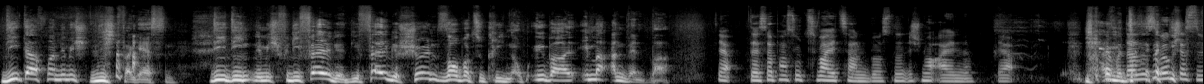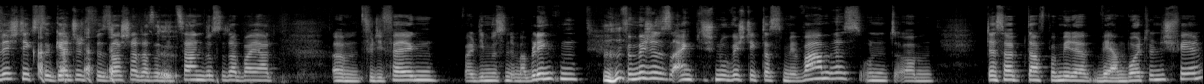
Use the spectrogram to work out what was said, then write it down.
Die darf man nämlich nicht vergessen. Die dient nämlich für die Felge. Die Felge schön sauber zu kriegen, auch überall immer anwendbar. Ja, deshalb hast du zwei Zahnbürsten und nicht nur eine. Ja. Also das ist wirklich das wichtigste Gadget für Sascha, dass er die Zahnbürste dabei hat. Ähm, für die Felgen weil die müssen immer blinken. Für mich ist es eigentlich nur wichtig, dass es mir warm ist und ähm, deshalb darf bei mir der Wärmbeutel nicht fehlen.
